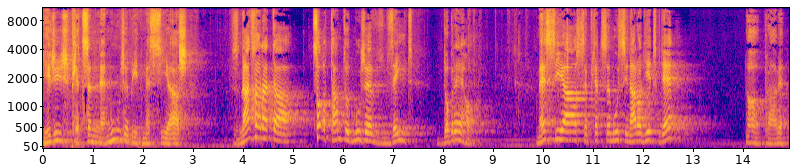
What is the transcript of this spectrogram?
Ježíš přece nemůže být mesiáš z Nazareta. Co od tamtud může vzejít dobrého? Mesiáš se přece musí narodit kde? No právě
